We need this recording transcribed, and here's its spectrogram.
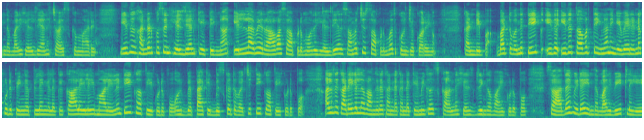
இந்த மாதிரி ஹெல்த்தியான சாய்ஸ்க்கு மாறு. இது ஹண்ட்ரட் பர்சன்ட் ஹெல்த்தியான்னு கேட்டிங்கன்னா எல்லாமே ராவாக சாப்பிடும்போது ஹெல்த்தியாக சமைச்சு சாப்பிடும்போது கொஞ்சம் குறையும். கண்டிப்பாக பட் வந்து டீ இதை இதை தவிர்த்திங்கன்னா நீங்கள் வேறு என்ன கொடுப்பீங்க? பிள்ளைங்களுக்கு காலையிலையும் மாலையிலையும் டீ காஃபியை கொடுப்போம். ஒரு பேக்கெட் பிஸ்கட்டை வச்சு டீ காஃபியை கொடுப்போம். அல்லது கடைகளில் வாங்குற கண்ட கண்ட கெமிக்கல்ஸ் கலந்த ஹெல்த் ட்ரிங்கை வாங்கி கொடுப்போம். ஸோ அதை விட இந்த மாதிரி வீட்டிலையே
